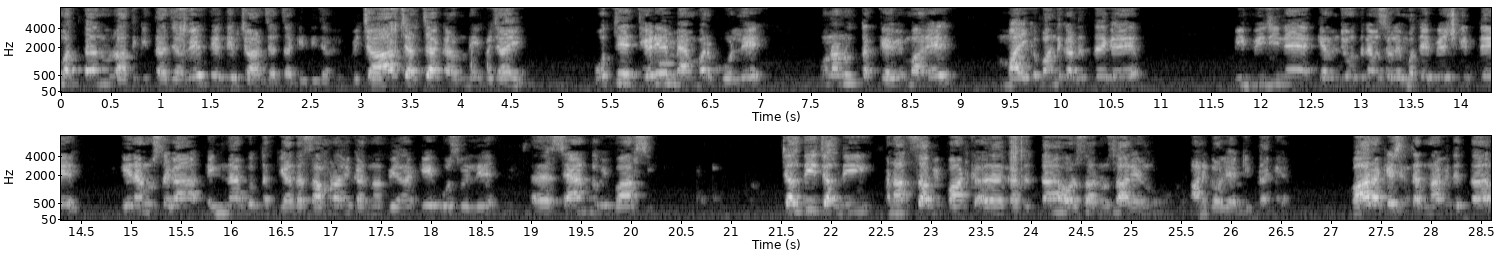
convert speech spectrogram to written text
ਮਤਾਂ ਨੂੰ ਰੱਦ ਕੀਤਾ ਜਾਵੇ ਤੇ ਇਹਦੇ ਵਿਚਾਰ ਚਰਚਾ ਕੀਤੀ ਜਾਵੇ। ਵਿਚਾਰ ਚਰਚਾ ਕਰਨ ਦੀ ਬਜਾਏ ਉੱਥੇ ਜਿਹੜੇ ਮੈਂਬਰ ਬੋਲੇ, ਉਹਨਾਂ ਨੂੰ ਧੱਕੇ ਵੀ ਮਾਰੇ, ਮਾਈਕ ਬੰਦ ਕਰ ਦਿੱਤੇ ਗਏ। ਬੀਬੀ ਜੀ ਨੇ ਕਿਰਨਜੋਤ ਨੇ ਉਸ ਵੇਲੇ ਮਤੇ ਪੇਸ਼ ਕੀਤੇ। ਇਹਨਾਂ ਨੂੰ ਸਗਾ ਇੰਨਾ ਕੋ ਧੱਕਿਆਂ ਦਾ ਸਾਹਮਣਾ ਵੀ ਕਰਨਾ ਪਿਆ ਕਿ ਉਸ ਵੇਲੇ ਸਹਿਣ ਤੋਂ ਵੀ ਬਾਹਰ ਸੀ। ਜਲਦੀ ਜਲਦੀ ਅਨੰਦ ਸਾਹਿਬ ਵੀ ਪਾਠ ਕਰ ਦਿੱਤਾ ਔਰ ਸਾਨੂੰ ਸਾਰਿਆਂ ਨੂੰ ਅਣਗੌਲਿਆ ਕੀਤਾ ਗਿਆ। ਬਾਹਰ ਆ ਕੇ ਅਸੀਂ ਧਰਨਾ ਵੀ ਦਿੱਤਾ।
